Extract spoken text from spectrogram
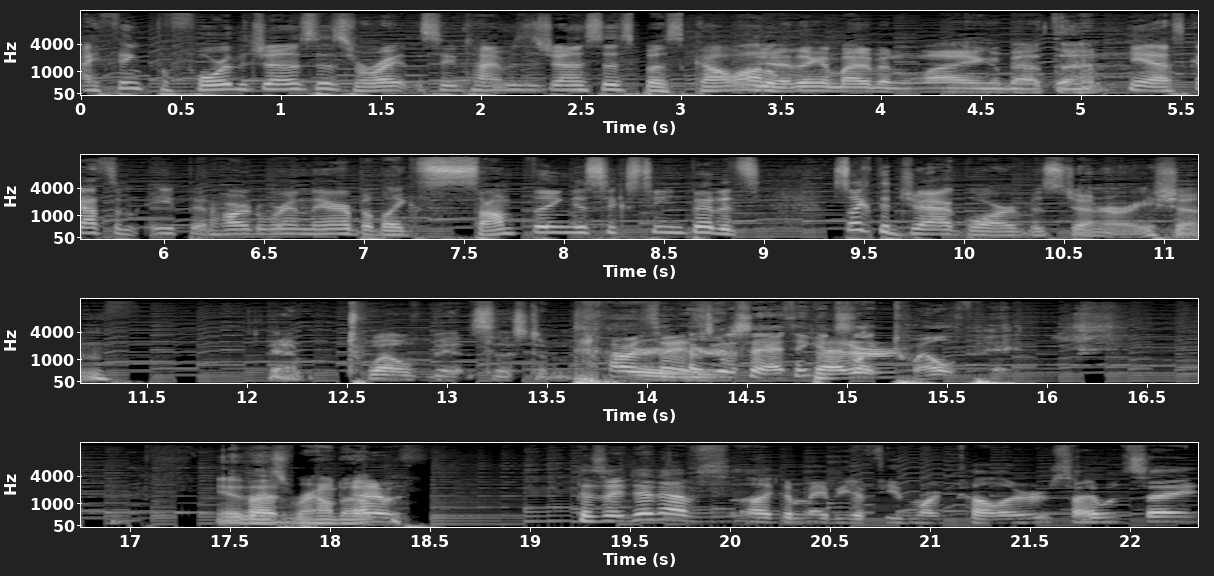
I think before the Genesis or right at the same time as the Genesis, but it's got a lot Yeah, I think I might have been lying about that. yeah, it's got some 8-bit hardware in there, but like something is 16-bit. It's it's like the Jaguar of its generation. Yeah, 12 bit system. I would say I was gonna say I think it's like 12 bit. Yeah, But- let's round up. Because they did have like a, maybe a few more colors, I would say,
